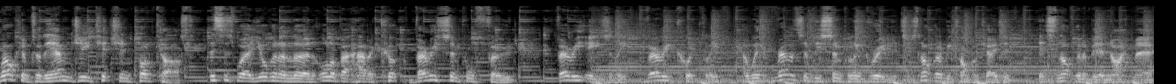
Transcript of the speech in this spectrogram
Welcome to the MG Kitchen Podcast. This is where you're going to learn all about how to cook very simple food very easily, very quickly, and with relatively simple ingredients. It's not going to be complicated, it's not going to be a nightmare,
